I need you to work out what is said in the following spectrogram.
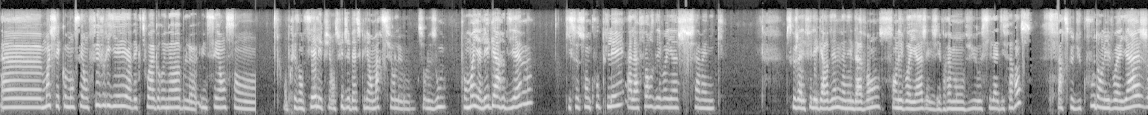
Euh, moi, j'ai commencé en février avec toi à Grenoble une séance en, en présentiel et puis ensuite j'ai basculé en mars sur le, sur le Zoom. Pour moi, il y a les gardiennes qui se sont couplées à la force des voyages chamaniques. Puisque j'avais fait les gardiennes l'année d'avant sans les voyages et j'ai vraiment vu aussi la différence. Parce que du coup, dans les voyages,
